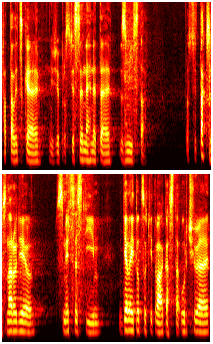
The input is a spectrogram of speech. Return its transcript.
fatalické, že prostě se nehnete z místa. Prostě tak se narodil, smír se s tím, dělej to, co ti tvá kasta určuje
